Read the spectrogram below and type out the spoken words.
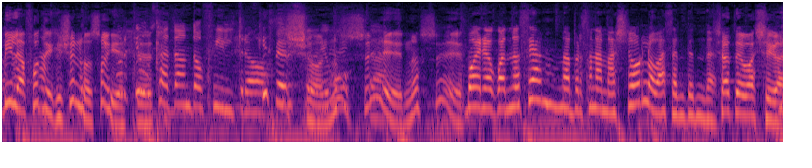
Vi la foto y dije, yo no soy ¿Por qué este. usa tanto filtro? ¿Qué sé yo? No sé, no sé. Bueno, cuando seas una persona mayor lo vas a entender. Ya te va a llegar.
